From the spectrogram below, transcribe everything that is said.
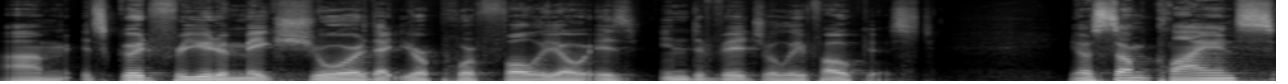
Um, it's good for you to make sure that your portfolio is individually focused. You know, some clients,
